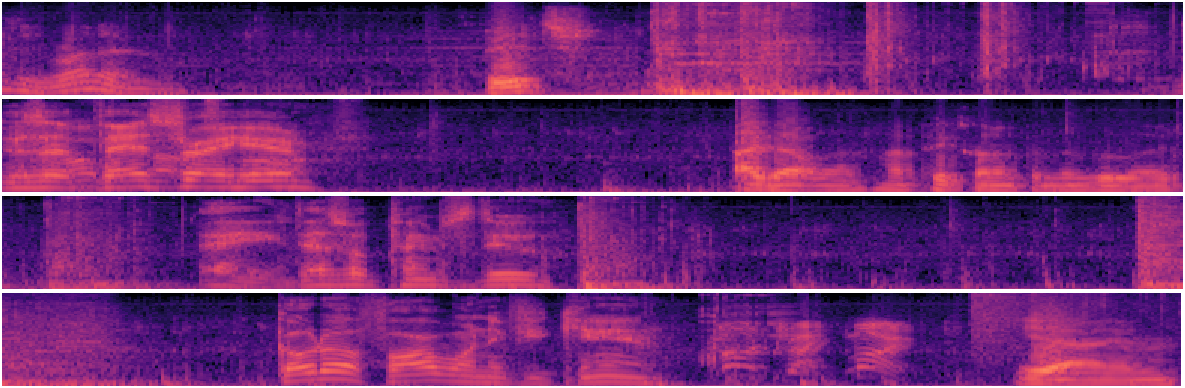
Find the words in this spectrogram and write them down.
Damn, bro, I redeployment. was running. Bitch. There's a All vest the cops right here. I got one. I picked one up in the gulag. Hey, that's what pimps do. Go to a far one if you can. Contract marked. Yeah, I am.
